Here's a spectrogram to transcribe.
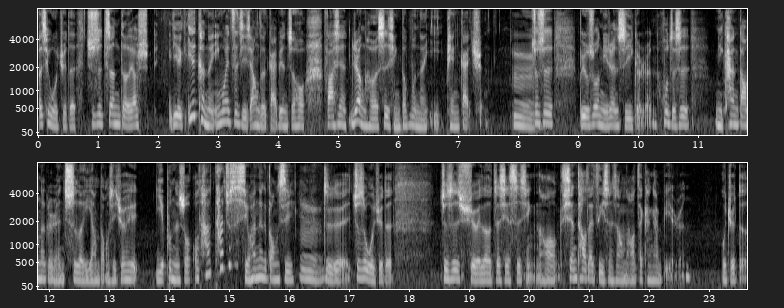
而且我觉得，就是真的要学，也也可能因为自己这样子改变之后，发现任何事情都不能以偏概全。嗯，就是比如说你认识一个人，或者是你看到那个人吃了一样东西，就会也不能说哦，他他就是喜欢那个东西，嗯对对对，就是我觉得就是学了这些事情，然后先套在自己身上，然后再看看别人，我觉得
